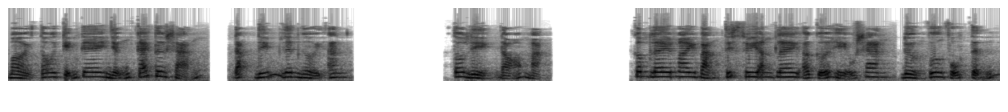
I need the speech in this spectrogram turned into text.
mời tôi kiểm kê những cái tư sản, đắp điếm lên người anh. Tôi liền đỏ mặt, Cơm lê may bằng tissue ăn lê ở cửa hiệu sang đường Vương Phủ Tỉnh.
